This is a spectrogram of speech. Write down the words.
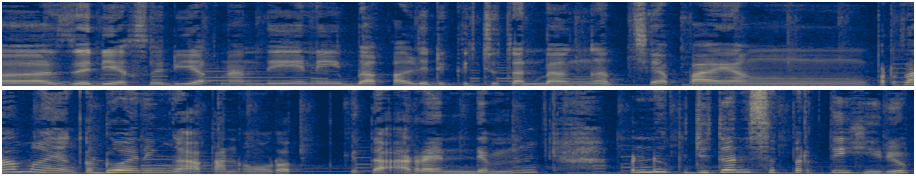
uh, eh, zodiak zodiak nanti. Ini bakal jadi kejutan banget. Siapa yang pertama yang kedua ini nggak akan urut. Kita random. Penuh kejutan seperti hidup.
